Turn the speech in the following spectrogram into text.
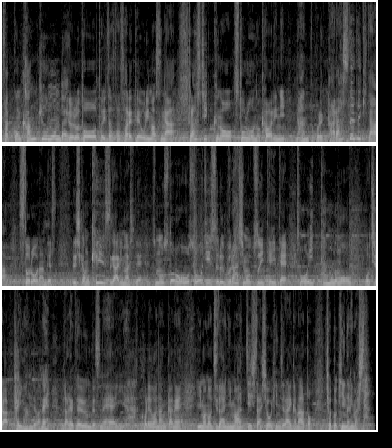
昨今環境問題いろいろと取り沙汰されておりますがプラスチックのストローの代わりになんとこれガラスでできたストローなんです。しかもケースがありましてそのストローを掃除するブラシもついていてそういったものもこちら台湾ではね売られてるんですね。いやこれはなんかね今の時代にマッチした商品じゃないかなとちょっと気になりました。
